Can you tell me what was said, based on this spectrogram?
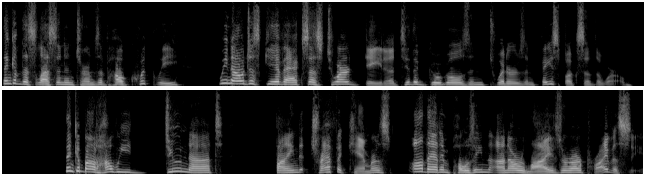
Think of this lesson in terms of how quickly we now just give access to our data to the Googles and Twitters and Facebooks of the world. Think about how we do not find traffic cameras all that imposing on our lives or our privacy.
